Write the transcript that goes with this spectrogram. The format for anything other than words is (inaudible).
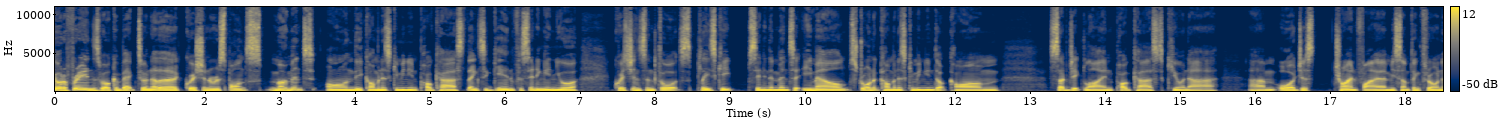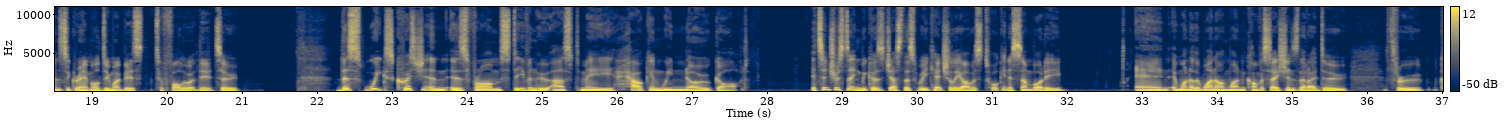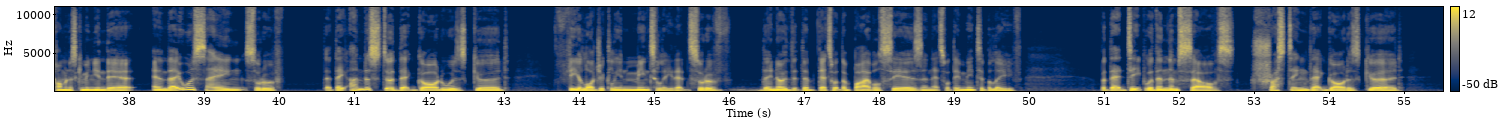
Kia ora, friends. Welcome back to another question and response moment on the Commoners Communion podcast. Thanks again for sending in your questions and thoughts. Please keep sending them in to email strahan at commonerscommunion.com, subject line podcast Q&R, um, or just try and fire me something through on Instagram. I'll do my best to follow it there too. This week's question is from Stephen, who asked me, How can we know God? It's interesting because just this week, actually, I was talking to somebody, and in one of the one on one conversations that I do through Commoners Communion there, and they were saying sort of that they understood that God was good theologically and mentally, that sort of they know that the, that's what the Bible says and that's what they're meant to believe. But that deep within themselves, trusting that God is good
